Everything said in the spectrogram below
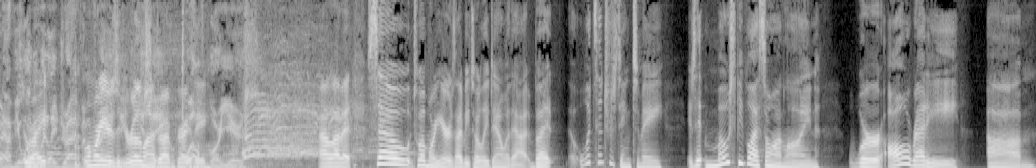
Now, if you want Right. to really drive him One more crazy, years if you really wanna drive him crazy. 12 more years. I love it. So, 12 more years, I'd be totally down with that. But what's interesting to me is that most people I saw online were already um,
